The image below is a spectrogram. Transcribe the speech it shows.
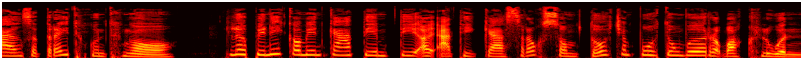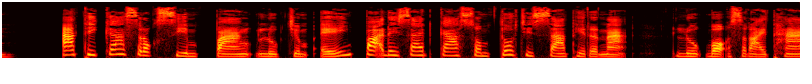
អើងស្ត្រីធ្ងន់ធ្ងរលើសពីនេះក៏មានការទាមទារឲ្យអធិការស្រុកសុំទោសចំពោះទង្វើរបស់ខ្លួនអធិការស្រុកសៀមប៉ាងលោកជឹមអេងបដិសេធការសុំទោសជាសាធារណៈ លោកបកស្រាយថា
